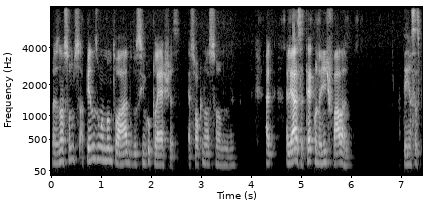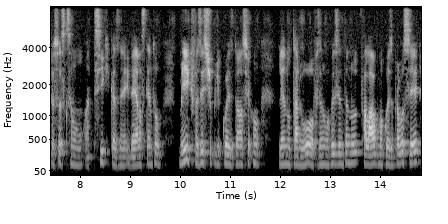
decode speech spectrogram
mas nós somos apenas um amontoado dos cinco kleshas. É só o que nós somos, né? Aliás, até quando a gente fala tem essas pessoas que são psíquicas, né? E daí elas tentam meio que fazer esse tipo de coisa. Então elas ficam lendo um tarô, fazendo alguma coisa, tentando falar alguma coisa para você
